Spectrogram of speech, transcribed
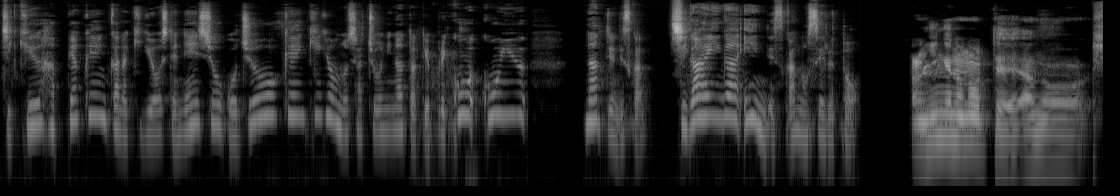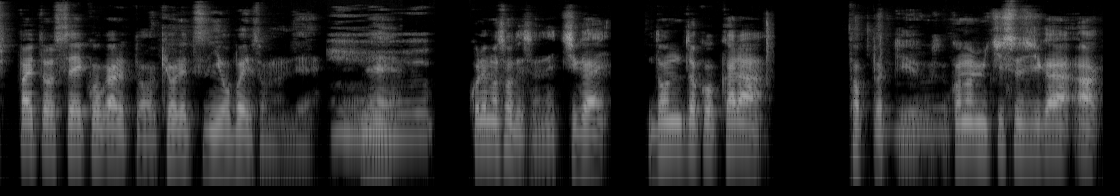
時給800円から起業して年商50億円企業の社長になったって、やっぱりこう、こういう、なんていうんですか、違いがいいんですか載せると。あの人間の脳って、あの、失敗と成功があると強烈に覚えるそうなんで、へえ。これもそうですよね。違い。どん底からトップっていうう、この道筋が、あ、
